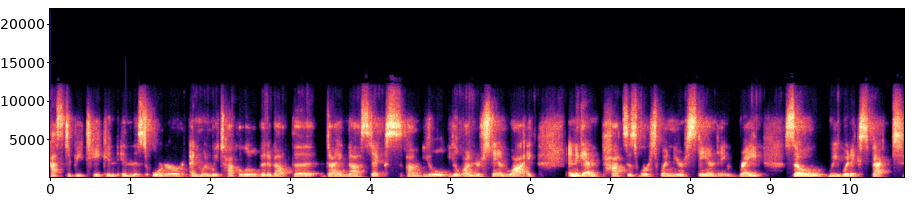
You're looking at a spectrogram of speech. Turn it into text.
has to be taken in this order. And when we talk a little bit about the diagnostics, um, you'll you'll understand why. And again, POTS is worse when you're standing, right? So we would expect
